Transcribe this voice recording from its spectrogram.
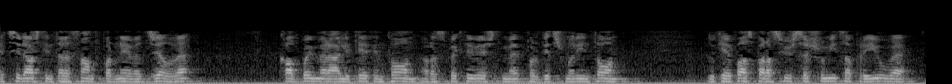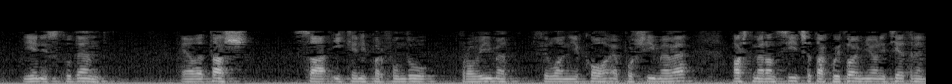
e cila është interesant për neve të gjithve ka të bëjë me realitetin ton respektivisht me përditshmërin ton duke e pas parasysh se shumica prej juve jeni student edhe tash sa i keni përfundu provimet fillon një kohë e pushimeve është me rëndësi që ta kujtojmë njëni tjetrin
